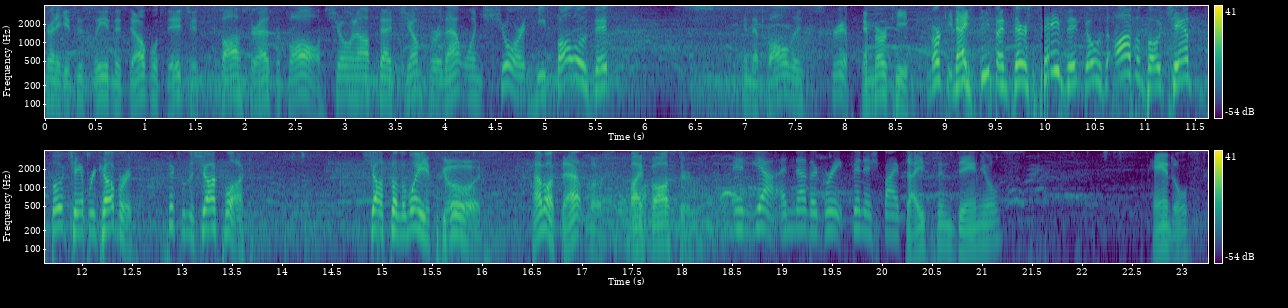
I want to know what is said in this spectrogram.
Trying to get this lead in the double digits. Foster has the ball, showing off that jumper. That one short. He follows it, and the ball is stripped. And Murky, Murky, nice defense there, saves it, goes off of Beauchamp. Beauchamp recovers. Six on the shot clock. Shots on the way, it's good. How about that look by Foster? and yeah, another great finish by Dyson Daniels handles,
